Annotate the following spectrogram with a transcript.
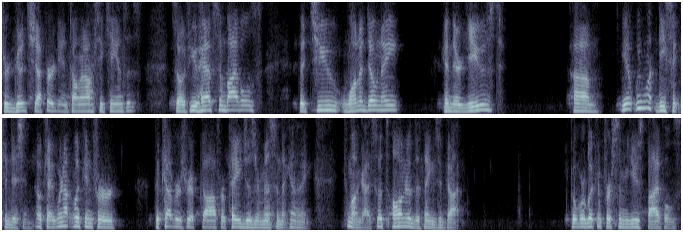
through Good Shepherd in Tonganoxie, Kansas. So if you have some Bibles that you want to donate and they're used, um, you know, we want decent condition. Okay, we're not looking for the covers ripped off or pages are missing, that kind of thing. Come on, guys, let's honor the things we've got. But we're looking for some used Bibles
